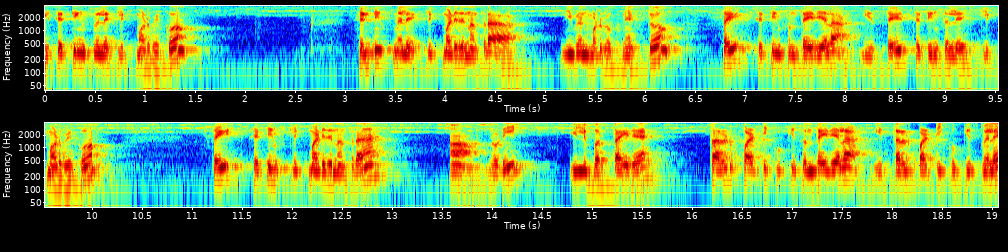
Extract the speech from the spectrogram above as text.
ಈ ಸೆಟ್ಟಿಂಗ್ಸ್ ಮೇಲೆ ಕ್ಲಿಕ್ ಮಾಡಬೇಕು. ಸೆಟ್ಟಿಂಗ್ಸ್ ಮೇಲೆ ಕ್ಲಿಕ್ ಮಾಡಿದ ನಂತರ ನೀವೇನು ಮಾಡಬೇಕು ನೆಕ್ಸ್ಟು ಸೈಟ್ ಸೆಟ್ಟಿಂಗ್ಸ್ ಅಂತ ಇದೆಯಲ್ಲ, ಈ ಸೈಟ್ ಸೆಟ್ಟಿಂಗ್ಸಲ್ಲಿ ಕ್ಲಿಕ್ ಮಾಡಬೇಕು. ಸೈಟ್ ಸೆಟ್ಟಿಂಗ್ಸ್ ಕ್ಲಿಕ್ ಮಾಡಿದ ನಂತರ ಹಾಂ ನೋಡಿ, ಇಲ್ಲಿ ಬರ್ತಾ ಇದೆ. ಥರ್ಡ್ ಪಾರ್ಟಿ ಕುಕ್ಕೀಸ್ ಅಂತ ಇದೆಯಲ್ಲ, ಈ ಥರ್ಡ್ ಪಾರ್ಟಿ ಕುಕ್ಕೀಸ್ ಮೇಲೆ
